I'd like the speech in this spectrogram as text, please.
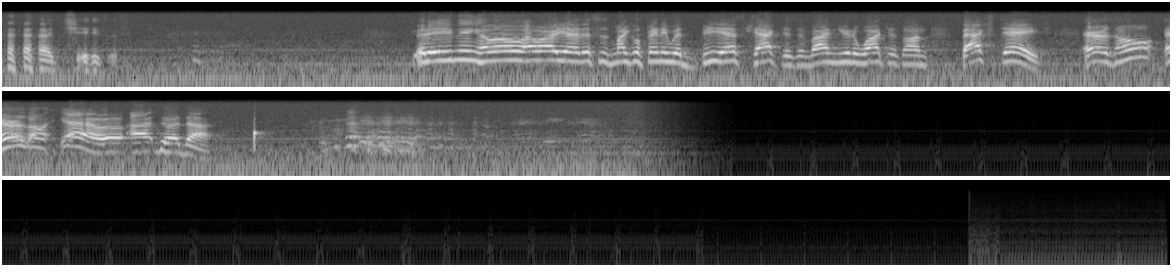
Jesus. Good evening. Hello. How are you? This is Michael Finney with BS Cactus, inviting you to watch us on Backstage. Arizona? Arizona? Yeah. Uh, uh.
